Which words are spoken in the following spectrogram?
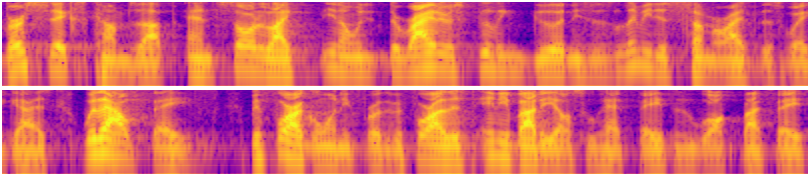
verse 6 comes up, and sort of like, you know, the writer is feeling good, and he says, Let me just summarize it this way, guys. Without faith, before I go any further, before I list anybody else who had faith and who walked by faith,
